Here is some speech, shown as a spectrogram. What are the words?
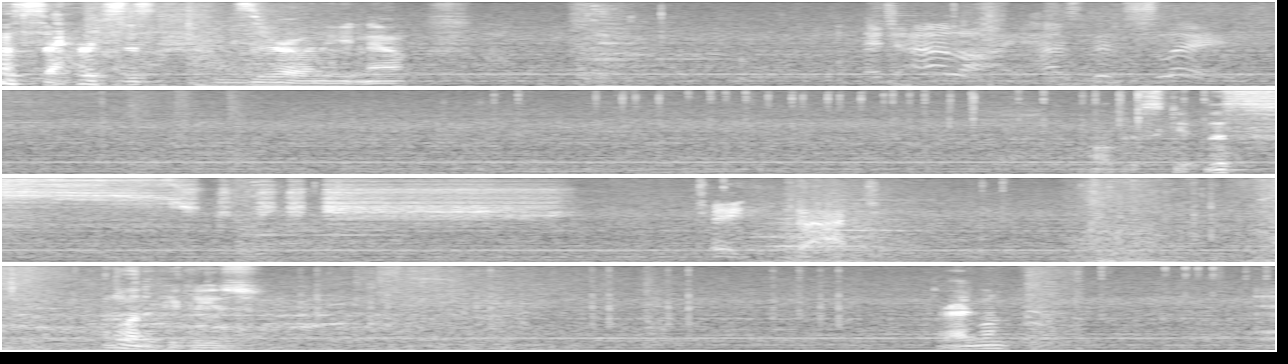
Osiris is 0 and 8 now. An ally has been slain. I'll just get this. Take that. What do other people use? Red one? Yeah,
